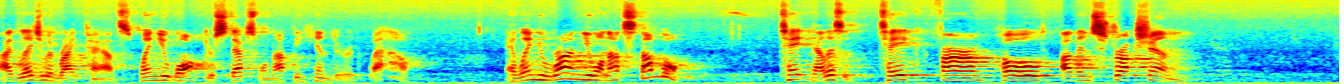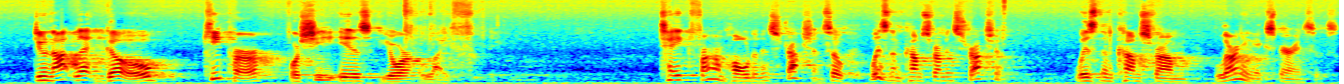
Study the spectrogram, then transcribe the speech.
I've led you in right paths. When you walk, your steps will not be hindered. Wow. And when you run, you will not stumble. Take, now listen, take firm hold of instruction. Do not let go. Keep her, for she is your life. Take firm hold of instruction. So, wisdom comes from instruction. Wisdom comes from learning experiences,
